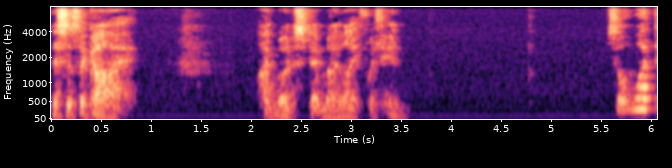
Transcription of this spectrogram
this is the guy. I'm going to spend my life with him. So what?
